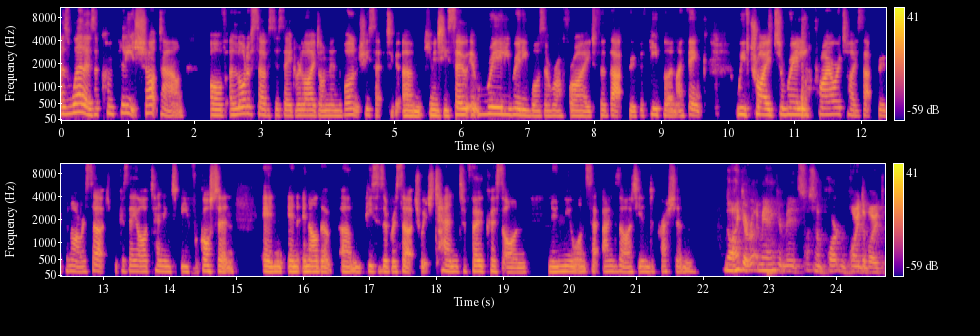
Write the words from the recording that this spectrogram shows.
as well as a complete shutdown of a lot of services they'd relied on in the voluntary sector um, community. So it really really was a rough ride for that group of people. And i think we've tried to really prioritize that group in our research because they are tending to be forgotten in in, in other um, pieces of research which tend to focus on you know, new onset anxiety and depression no, I think you're, I mean, I think you made such an important point about,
